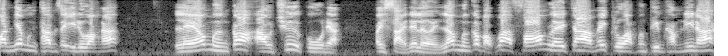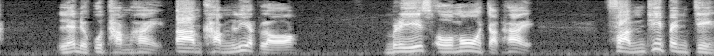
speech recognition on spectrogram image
วันนี้มึงทำซะอีดวงนะ แล้วมึงก็เอาชื่อกูเนี่ย ไปใส่ได้เลย แล้วมึงก็บอกว่าฟ้องเลยจ้าไม่กลัวมึงพิมพ์คำนี้นะ แล้วเดี๋ยวกูทำให้ ตามคำเรียกร้องบรีสโอโมจัดให้ ฝันที่เป็นจริง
